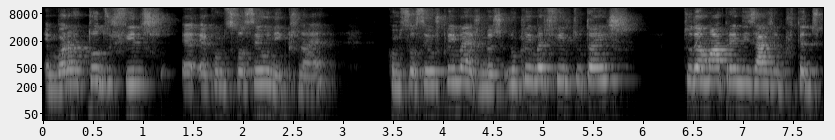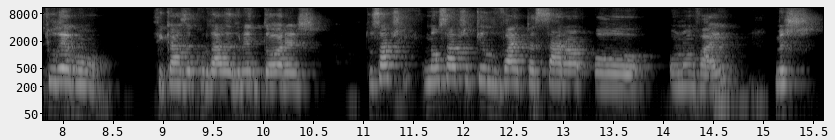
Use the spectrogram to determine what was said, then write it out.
embora todos os filhos é, é, como se fossem únicos, não é? Como se fossem os primeiros, mas no primeiro filho tu tens tudo é uma aprendizagem, portanto tudo é bom. Ficares acordada durante horas, tu sabes que não sabes que aquilo vai passar ou, ou não vai, mas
